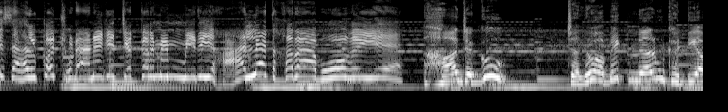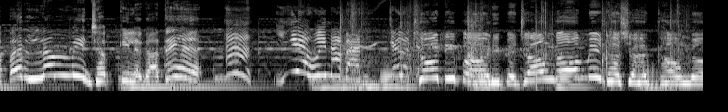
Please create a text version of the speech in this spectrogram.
इस हल को छुड़ाने के चक्कर में मेरी हालत खराब हो गई है। हाँ जग्गू। चलो अब एक नर्म खटिया पर लंबी झपकी लगाते हैं। हाँ, ये हुई ना बात। चलो छोटी पहाड़ी पे जाऊँगा मीठा शहद खाऊँगा।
